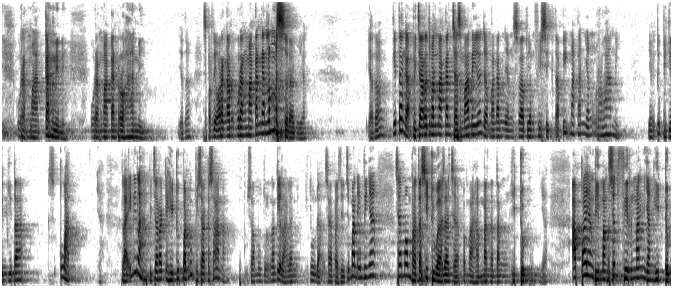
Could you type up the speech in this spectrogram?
kurang makan ini, kurang makan rohani. Ya toh? Seperti orang kurang makan kan lemes saudaraku ya. Ya toh? Kita nggak bicara cuma makan jasmani saja, makan yang sesuatu yang fisik, tapi makan yang rohani. Yang itu bikin kita kuat. Ya. Lah inilah bicara kehidupan lu bisa ke sana bisa muncul. Nantilah itu enggak saya bahas. Cuman intinya saya mau membatasi dua saja pemahaman tentang hidup ya. Apa yang dimaksud firman yang hidup?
